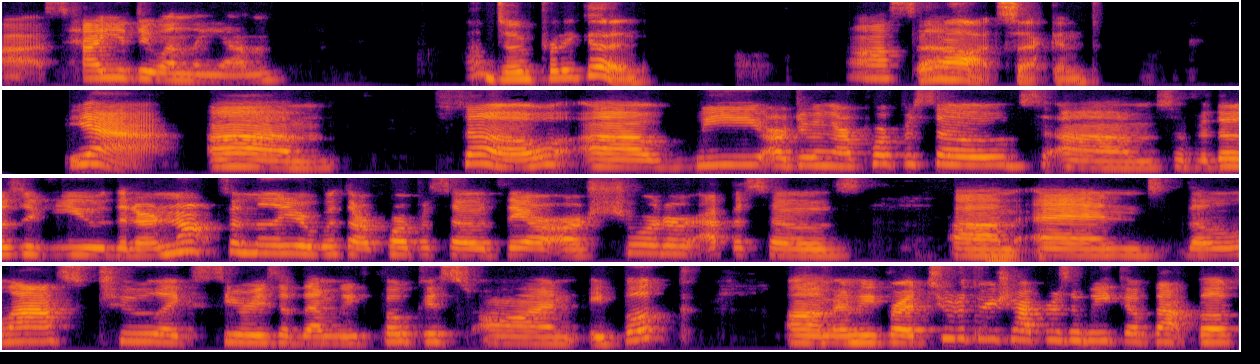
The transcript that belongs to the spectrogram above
us. How you doing, Liam? I'm doing pretty good. Awesome. A hot second. Yeah. Um, so uh, we are doing our episodes. Um, so for those of you that are not familiar with our episodes, they are our shorter episodes. Um, and the last two like series of them, we focused on a book. Um, and we've read two to three chapters a week of that book,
